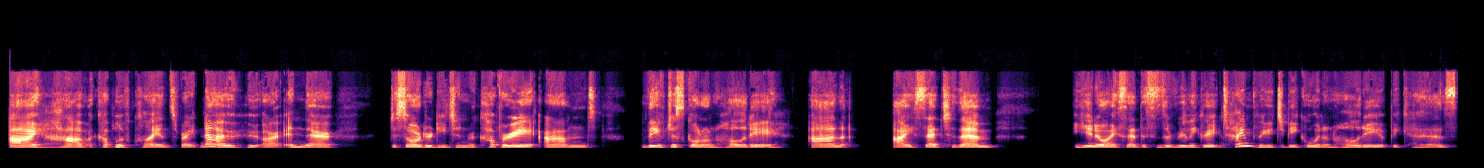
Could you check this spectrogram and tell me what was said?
I have a couple of clients right now who are in their disordered eating recovery and they've just gone on holiday. And I said to them, you know, I said, this is a really great time for you to be going on holiday because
